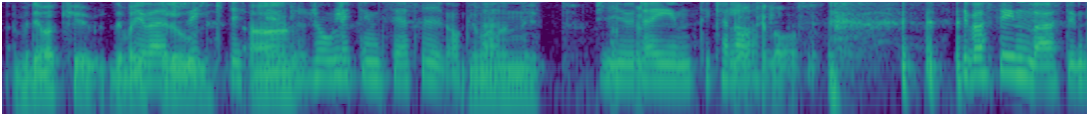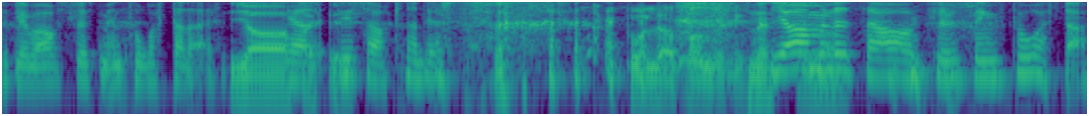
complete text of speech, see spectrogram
Ja, Men det var kul, det var. Det var jätteroligt. riktigt Ja, kul. Roligt initiativ också. Det var något nytt. bjuda in till Ja, kalas. kalas. Det var synd bara att det inte blev avslut med en tårta där. Ja, Jag, faktiskt. det saknade jag lite. På löpbandet liksom. Nästa Ja, men lite avslutningstårta.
